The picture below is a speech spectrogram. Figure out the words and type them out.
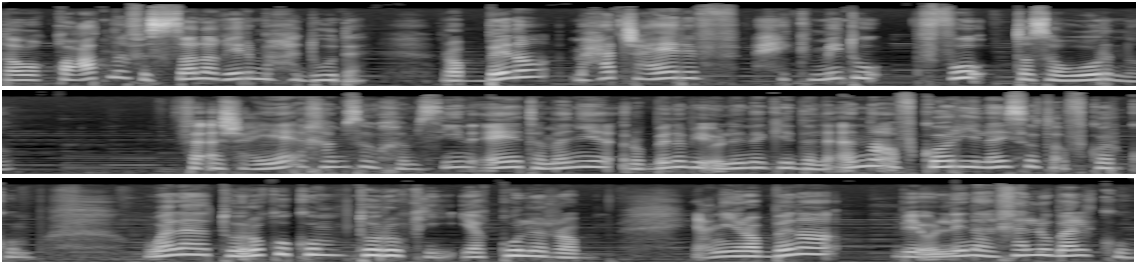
توقعاتنا في الصلاة غير محدودة ربنا محدش عارف حكمته فوق تصورنا. في أشعياء 55 آية 8 ربنا بيقول لنا كده لأن أفكاري ليست أفكاركم ولا طرقكم طرقي يقول الرب. يعني ربنا بيقول لنا خلوا بالكم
